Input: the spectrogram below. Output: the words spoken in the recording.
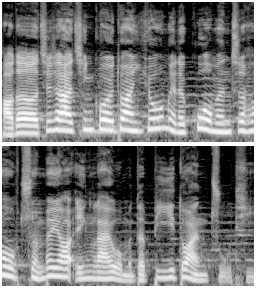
好的，接下来经过一段优美的过门之后，准备要迎来我们的 B 段主题。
